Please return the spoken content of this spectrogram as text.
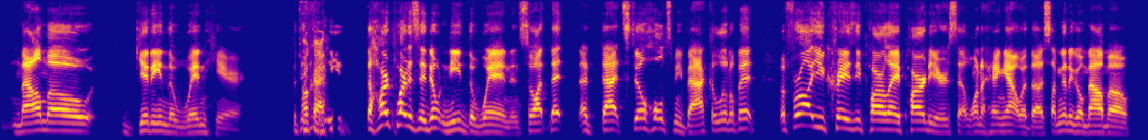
Malmo getting the win here but okay. Need, the hard part is they don't need the win, and so that, that that still holds me back a little bit. But for all you crazy parlay partiers that want to hang out with us, I'm going to go Malmo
